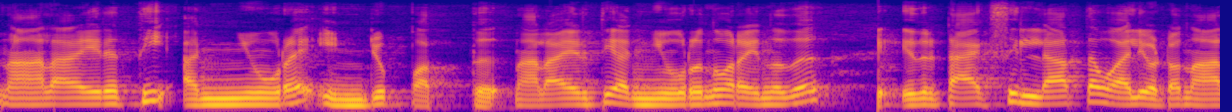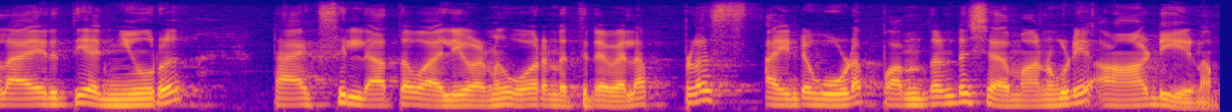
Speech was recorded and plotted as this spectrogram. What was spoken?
നാലായിരത്തി അഞ്ഞൂറ് ഇന്റു പത്ത്. നാലായിരത്തി അഞ്ഞൂറ് എന്ന് പറയുന്നത് ഇത് ടാക്സ് ഇല്ലാത്ത വാല്യൂ കേട്ടോ. നാലായിരത്തി അഞ്ഞൂറ് ടാക്സ് ഇല്ലാത്ത വാല്യൂ ആണ് ഒരെണ്ണത്തിന്റെ വില. പ്ലസ് അതിന്റെ കൂടെ പന്ത്രണ്ട് ശതമാനം കൂടി ആഡ് ചെയ്യണം.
